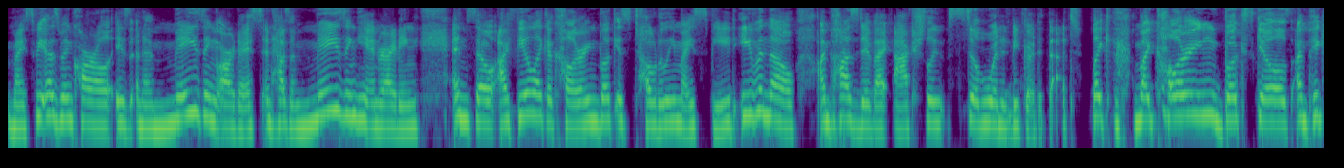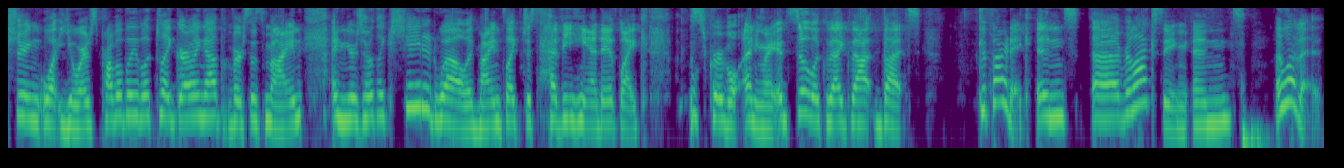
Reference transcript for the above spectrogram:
my sweet husband Carl is an amazing artist and has amazing handwriting. And so I feel like a coloring book is totally my speed, even though I'm positive I actually still wouldn't be good at that. Like my coloring book skills, I'm picturing what yours probably looked like growing up versus mine. And yours are like shaded well, and mine's like just heavy handed, like scribble. Anyway, it still looked like that, but cathartic and uh, relaxing. And I love it.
